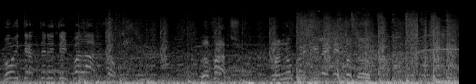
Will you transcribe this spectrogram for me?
Voi trattenete il palazzo! Lo faccio, ma non perché l'hai detto tu.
